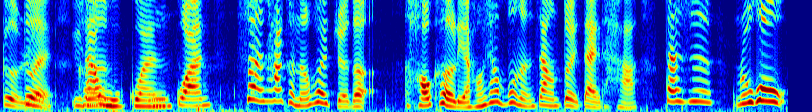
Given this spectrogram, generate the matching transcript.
个人对，与他无关。无关。虽然他可能会觉得好可怜，好像不能这样对待他，但是如果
